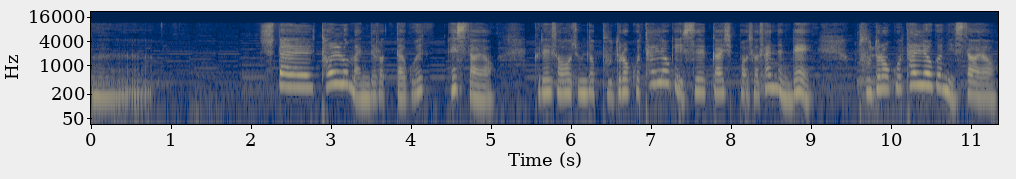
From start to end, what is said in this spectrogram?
음, 수달 털로 만들었다고 했, 했어요. 그래서 좀 더 부드럽고 탄력이 있을까 싶어서 샀는데 부드럽고 탄력은 있어요.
